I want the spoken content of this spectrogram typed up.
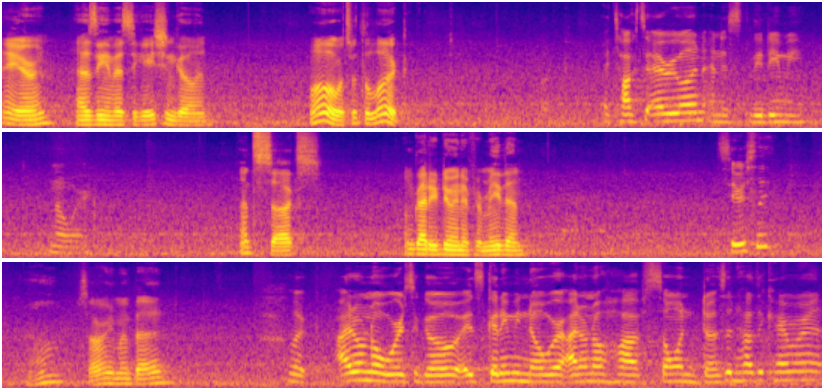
Hey, Aaron. How's the investigation going? Whoa, what's with the look? I talked to everyone and it's leading me nowhere. That sucks. I'm glad you're doing it for me then. Seriously? Oh, sorry, my bad. Look, I don't know where to go. It's getting me nowhere. I don't know how if someone doesn't have the camera,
